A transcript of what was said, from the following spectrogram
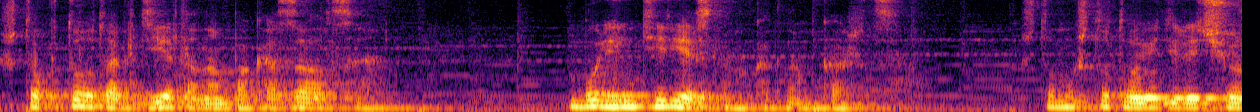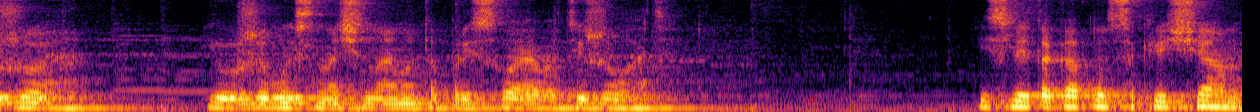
что кто-то где-то нам показался более интересным, как нам кажется, что мы что-то увидели чужое, и уже мысленно начинаем это присваивать и желать. Если так относится к вещам,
